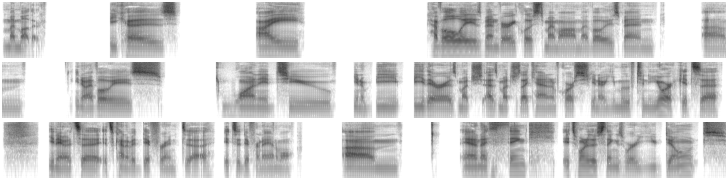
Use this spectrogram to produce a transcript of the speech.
my mother because I have always been very close to my mom. I've always been, um, you know, I've always wanted to, you know, be be there as much as much as I can. And of course, you know, you move to New York, it's a, you know, it's a it's kind of a different uh, it's a different animal. Um, and I think it's one of those things where you don't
